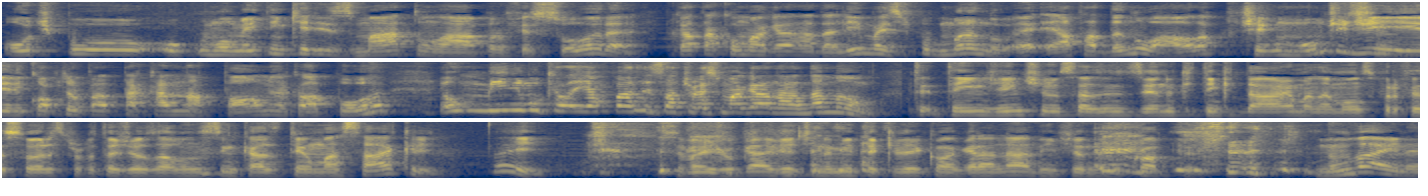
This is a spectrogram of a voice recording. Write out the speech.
Ou, tipo, o, o momento em que eles matam lá a professora, porque ela tá com uma granada ali, mas, tipo, mano, é- ela tá dando aula, chega um monte de helicóptero pra atacar na palma, naquela porra. É o mínimo que ela ia fazer se ela tivesse uma granada na mão. Tem- Tem gente nos Estados Unidos dizendo que tem que dar arma na mão dos professores pra proteger os alunos em caso tenha um massacre. Aí, você vai julgar a vietnamita que veio com a granada enfiando no helicóptero? Não vai, né?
